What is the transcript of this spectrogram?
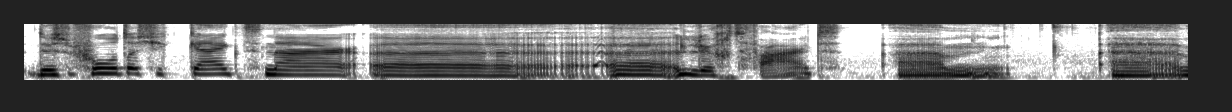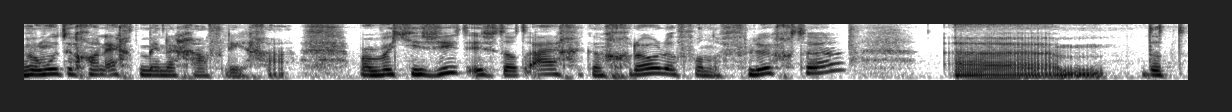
Dus bijvoorbeeld als je kijkt naar uh, uh, luchtvaart. Um, uh, we moeten gewoon echt minder gaan vliegen. Maar wat je ziet is dat eigenlijk een groot deel van de vluchten Uh, dat,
